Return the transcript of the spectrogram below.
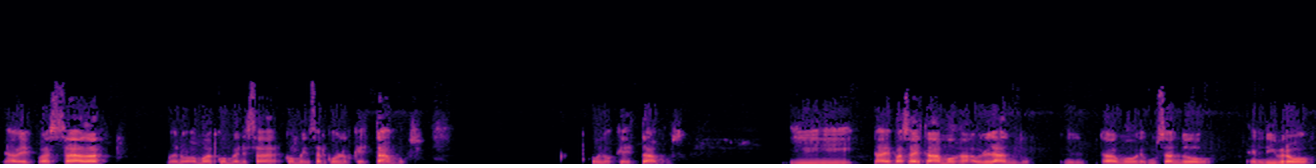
la vez pasada, bueno, vamos a comenzar con los que estamos, con los que estamos. Y la vez pasada estábamos hablando, estábamos usando el libro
